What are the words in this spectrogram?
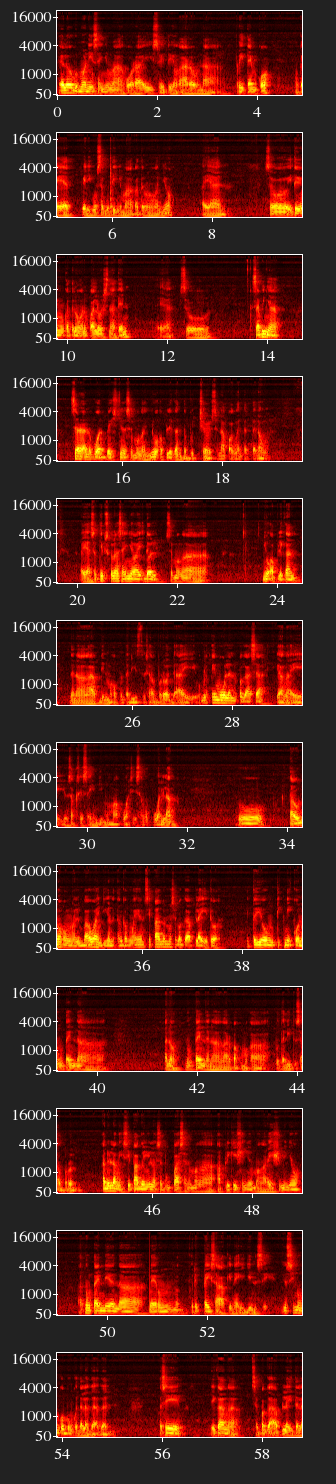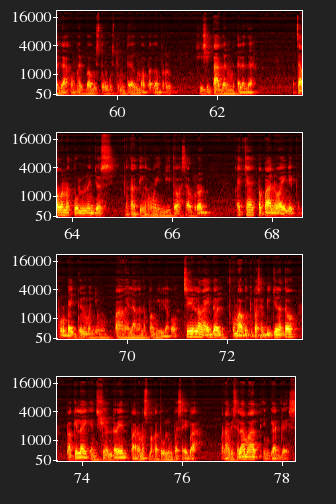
Hello, good morning sa inyo mga koray. So ito yung araw na free time ko. Kaya pwede kong sagutin yung mga katanungan nyo. Ayan. So ito yung katanungan ng followers natin. Ayan. So sabi niya, Sir, ano po advice nyo sa mga new applicant na butcher? So napakagandang tanong. Ayan. So tips ko lang sa inyo, idol, sa mga new applicant na nangangarap din makapunta dito sa abroad ay huwag lang kayo mawalan ng pag-asa. Kaya nga eh, yung success ay hindi mo makuha sa isang upuan lang. So, tawag no, kung halimbawa hindi ka natanggap ngayon, sipagan mo sa pag-apply ito. Ito yung technique ko nung time na ano, nung time na nangangarap ako makapunta dito sa abroad. Ano lang eh, sipagan nyo lang sa pagpasa ng mga application nyo, mga resume nyo. At nung time na yun na mayroong nag-reply sa akin na agency, yung sinunggabong ko talaga agad. Kasi, ika nga, sa pag apply talaga, kung halimbawa gustong gusto mo talaga makapag-abroad, sisipagan mo talaga. At sa awan na tulong ng Diyos, nakarating ako ngayon dito sa abroad. Kahit kahit papano ay naipoprovide ko naman yung pangailangan ng pamilya ko. So yun lang idol, kung mabot ka pa sa video na to, paki-like and share na rin para mas makatulong pa sa iba. Maraming salamat and God bless.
